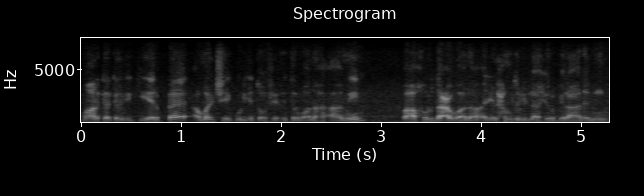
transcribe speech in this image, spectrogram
மார்க்க கல்விக்கு ஏற்ப அமல் செய்யக்கூடிய தோஃபியத்தை தருவானாக. ஆமீன். வாஹுர் தாவானா அலி அலமதுல்லாஹி ரபில் ஆலமீன்.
